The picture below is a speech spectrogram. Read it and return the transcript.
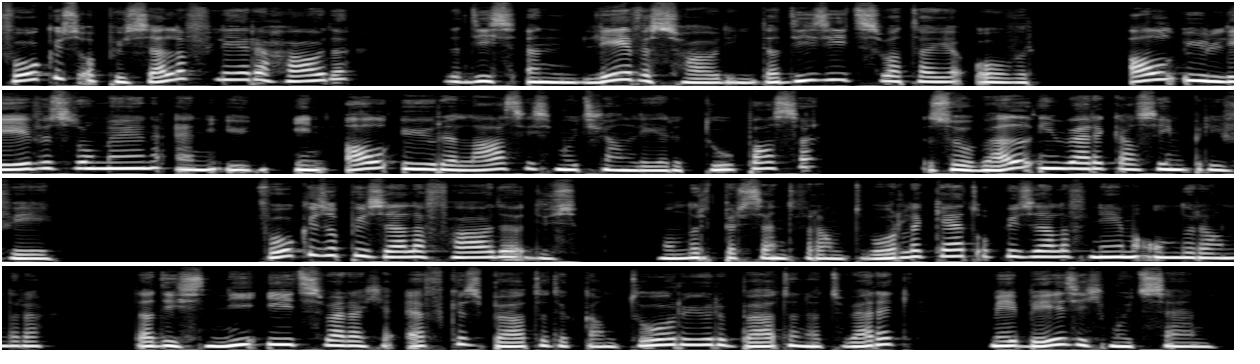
Focus op jezelf leren houden, dat is een levenshouding. Dat is iets wat je over al uw levensdomeinen en in al uw relaties moet gaan leren toepassen, zowel in werk als in privé. Focus op jezelf houden, dus 100% verantwoordelijkheid op jezelf nemen, onder andere, dat is niet iets waar je even buiten de kantooruren, buiten het werk, mee bezig moet zijn.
